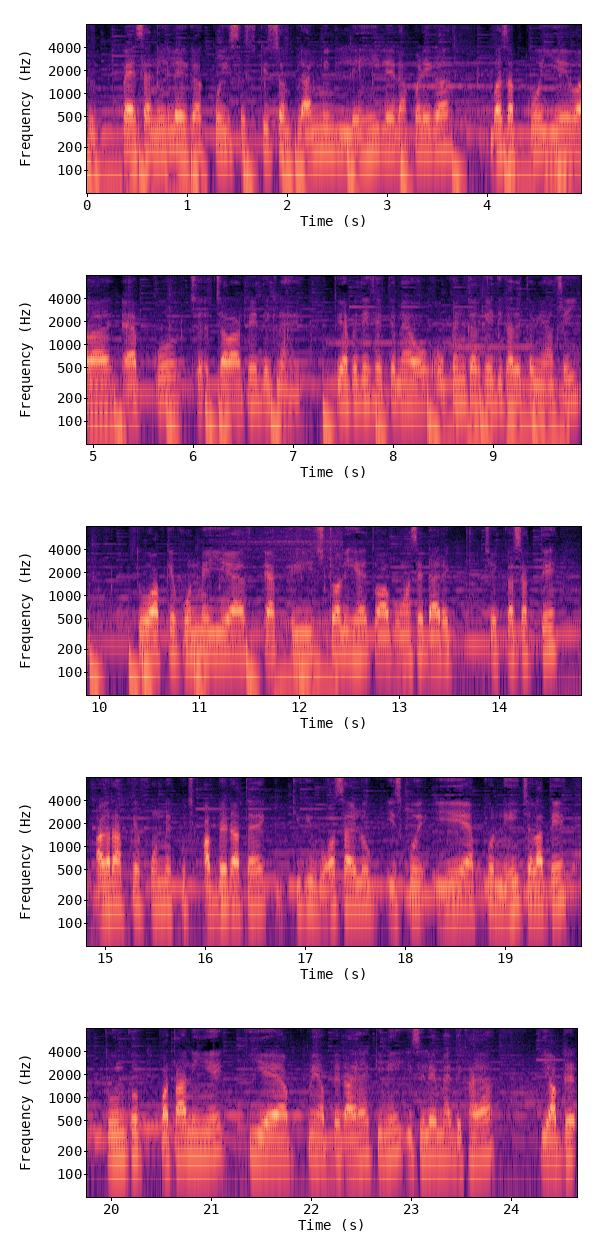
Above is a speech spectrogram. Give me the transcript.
पैसा नहीं लगेगा, कोई सब्सक्रिप्शन प्लान भी नहीं लेना पड़ेगा। बस आपको ये वाला ऐप को चला के देखना है। तो यहाँ पे देख सकते हैं, मैं ओपन करके दिखा देता हूँ यहाँ से ही। तो आपके फ़ोन में ये ऐप प्री इंस्टॉल ही है तो आप वहाँ से डायरेक्ट चेक कर सकते हैं। अगर आपके फ़ोन में कुछ अपडेट आता है, क्योंकि बहुत सारे लोग इसको, ये ऐप को नहीं चलाते तो उनको पता नहीं है कि ये ऐप में अपडेट आया है कि नहीं। इसीलिए मैं दिखाया कि अपडेट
